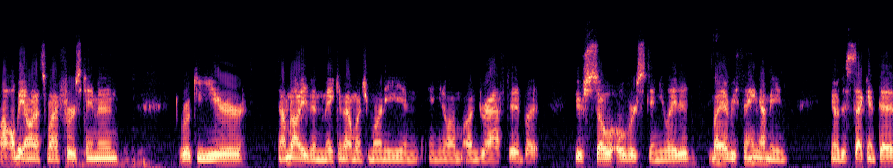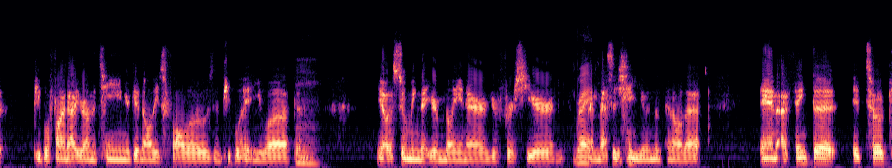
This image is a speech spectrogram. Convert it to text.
I'll be honest, when I first came in, rookie year, I'm not even making that much money, and and you know I'm undrafted, but you're so overstimulated by everything. I mean, you know, the second that people find out you're on the team, you're getting all these follows and people hitting you up, and Mm. you know, assuming that you're a millionaire your first year and, Right. and messaging you and, and all that. And I think that it took,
